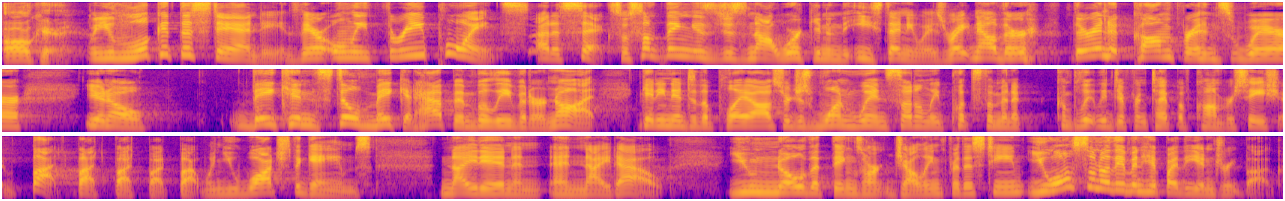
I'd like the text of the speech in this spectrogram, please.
Okay. when you look at the standings, they're only three points out of six. So something is just not working in the East, anyways. Right now, they're they're in a conference where you know they can still make it happen, believe it or not. Getting into the playoffs or just one win suddenly puts them in a completely different type of conversation. But but but but but when you watch the games night in and, and night out, you know that things aren't gelling for this team. You also know they've been hit by the injury bug.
